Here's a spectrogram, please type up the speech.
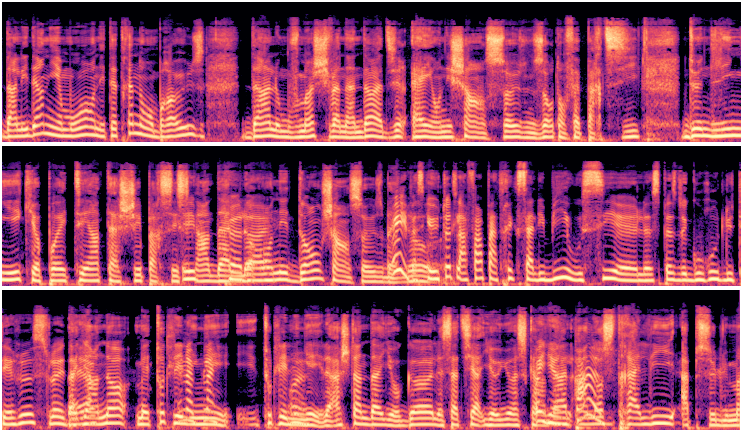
Dans les derniers mois, on était très nombreuses dans le mouvement Shivananda à dire, hey, on est chanceuse, nous autres, on fait partie d'une lignée qui a pas été entachée par ces scandales-là. On est donc chanceuse. Ben oui, là, parce qu'il y a eu toute l'affaire Patrick Salibi aussi, euh, l'espèce de gourou de l'utérus. Ben, il y en a, mais toutes les lignées, toutes les Ouais. lignées. Le Ashtanga Yoga, le Satya, il y a eu un scandale en Australie, absolument.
